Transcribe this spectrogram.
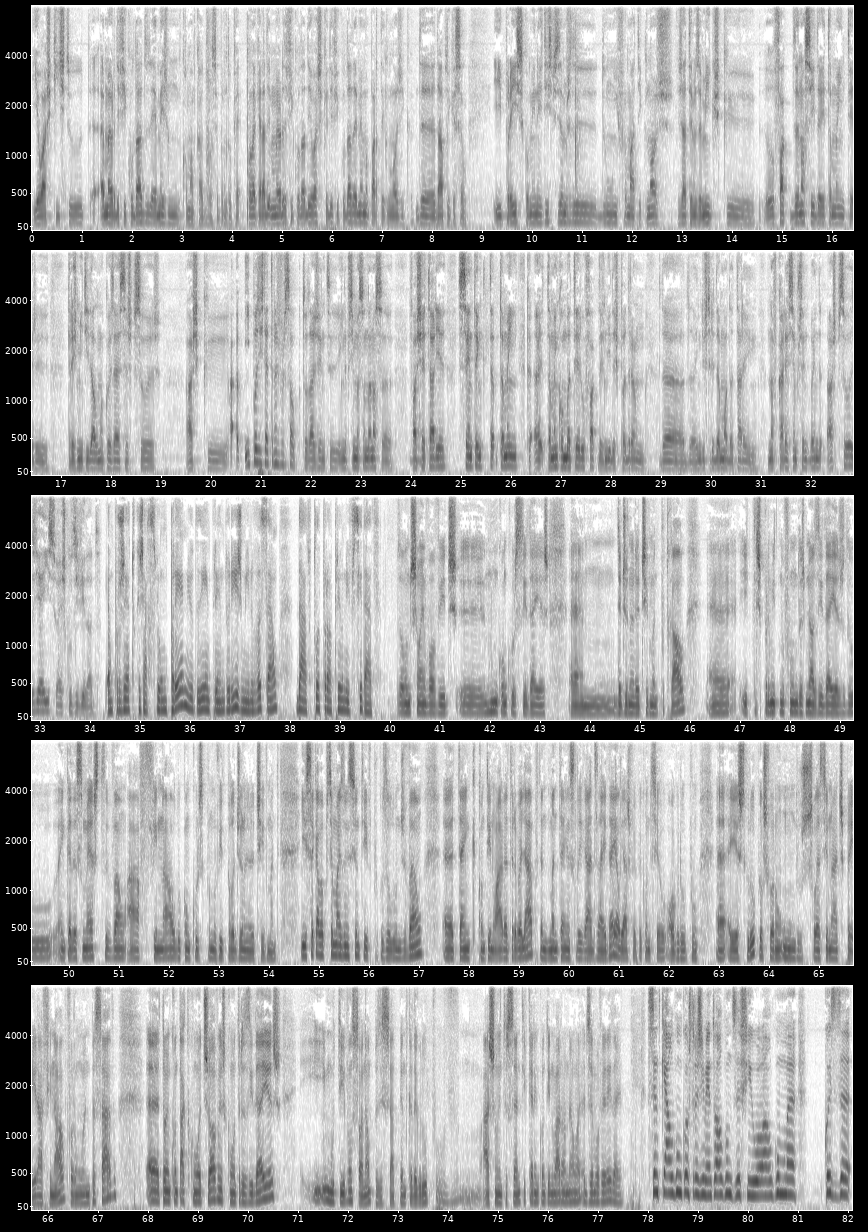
E eu acho que isto, a maior dificuldade é mesmo, como há bocado você perguntou qual é que era a maior dificuldade, eu acho que a dificuldade é mesmo a parte tecnológica de, da aplicação. E para isso, como a Inês disse, precisamos de, de um informático. Nós já temos amigos que o facto da nossa ideia também ter transmitido alguma coisa a essas pessoas acho que. Ah, e depois isto é transversal, porque toda a gente, ainda por cima são da nossa faixa etária, sentem que também, ah, também combater o facto das medidas padrão da, da indústria da moda estarem, não ficarem 100% bem às pessoas, e é isso, é exclusividade. É um projeto que já recebeu um prémio de empreendedorismo e inovação dado pela própria Universidade. Os alunos são envolvidos eh, num concurso de ideias um, da Junior Achievement Portugal uh, e que lhes permite, no fundo, as melhores ideias do, em cada semestre vão à final do concurso promovido pela Junior Achievement. E isso acaba por ser mais um incentivo, porque os alunos vão, uh, têm que continuar a trabalhar, portanto, mantêm-se ligados à ideia. Aliás, foi o que aconteceu ao grupo, uh, a este grupo. Eles foram um dos selecionados para ir à final, foram o ano passado. estão em contato com outros jovens, com outras ideias e motivam-se ou não, pois isso já depende de cada grupo, acham interessante e querem continuar ou não a desenvolver a ideia. Sente que há algum constrangimento ou algum desafio ou alguma coisa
